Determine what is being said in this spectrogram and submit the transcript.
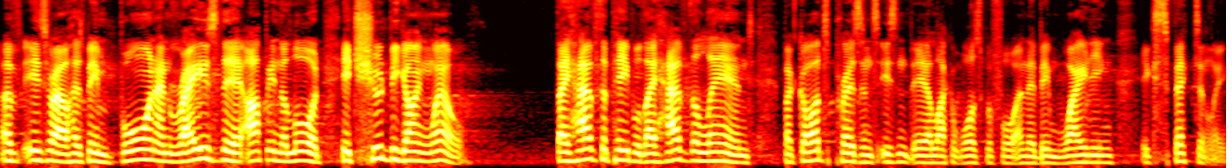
of Israel has been born and raised there up in the Lord. It should be going well. They have the people, they have the land, but God's presence isn't there like it was before, and they've been waiting expectantly.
